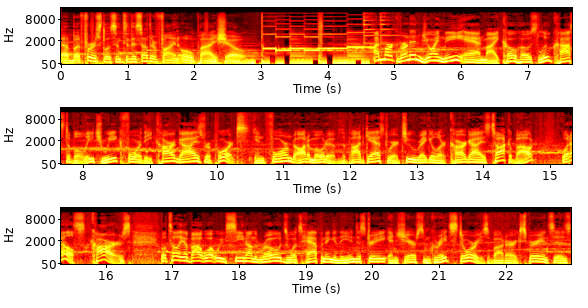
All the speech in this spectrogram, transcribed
uh, but first, listen to this other fine Opie show. I'm Mark Vernon. Join me and my co host Lou Costable each week for the Car Guys Report, Informed Automotive, the podcast where two regular car guys talk about what else? Cars. We'll tell you about what we've seen on the roads, what's happening in the industry, and share some great stories about our experiences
